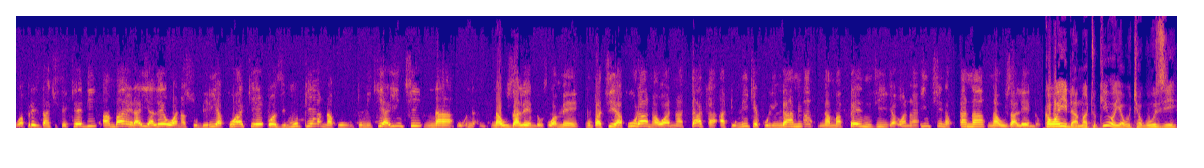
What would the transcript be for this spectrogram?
wa President Tshisekedi ambaye raia leo wanasubiria kwake kozi mpya na kutumikia nchi na, na, na uzalendo. Wamempatia kura na wanataka atumike kulingana na mapenzi ya wananchi na kutana na uzalendo. Kawaida matukio ya uchaguzi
